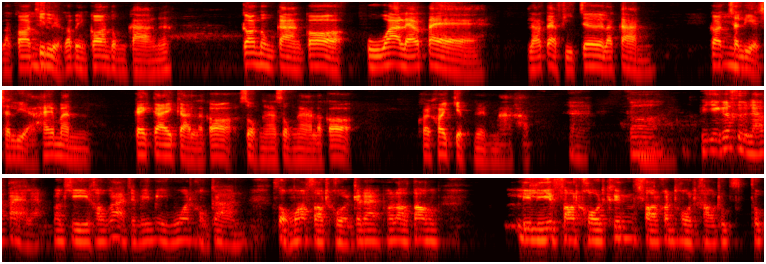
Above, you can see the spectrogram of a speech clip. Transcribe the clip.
แล้วก็อืมที่เหลือก็เป็นก้อนตรงกลางนะก้อนตรงกลางก็อูว่าแล้วแต่แล้วแต่ฟีเจอร์ละกัน ก็เฉลี่ยเฉลี่ยให้มัน ใกล้ๆกัน แล้วก็ส่งงานส่งงานแล้วก็ค่อยๆเก็บเงินมาครับอ่าก็จริงๆก็คือแล้วแต่แหละ บางทีเขาก็อาจจะไม่มีงวดของการส่งมอบ source code ก็ได้ เพราะเราต้อง release source code ขึ้น source control เขาทุกทุก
